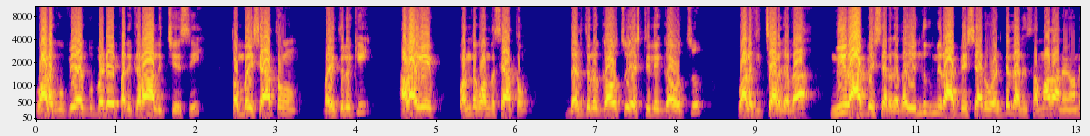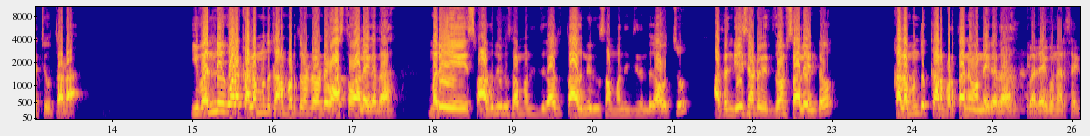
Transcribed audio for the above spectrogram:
వాళ్ళకు ఉపయోగపడే పరికరాలు ఇచ్చేసి తొంభై శాతం రైతులకి అలాగే వందకు వంద శాతం దళితులకు కావచ్చు ఎస్టీలకు కావచ్చు వాళ్ళకి ఇచ్చారు కదా మీరు ఆపేశారు కదా ఎందుకు మీరు ఆపేశారు అంటే దానికి సమాధానం ఏమైనా చెబుతాడా? ఇవన్నీ కూడా కళ్ళ ముందు కనపడుతున్నటువంటి వాస్తవాలే కదా. మరి సాగునీరుకు సంబంధించి కావచ్చు తాగునీరుకు సంబంధించినది కావచ్చు అతను చేసినటువంటి విధ్వంసాలు ఏంటో కళ్ళ ముందు కనపడతానే ఉన్నాయి కదా. ఉన్నారు సార్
